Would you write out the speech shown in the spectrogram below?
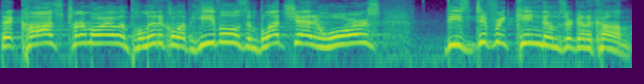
that cause turmoil and political upheavals and bloodshed and wars. These different kingdoms are going to come.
